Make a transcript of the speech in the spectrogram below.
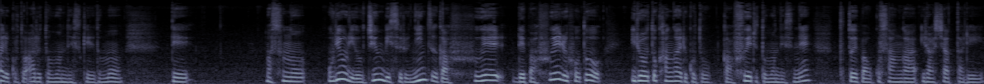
えることあると思うんですけれどもで、まあ、そのお料理を準備する人数が増えれば増えるほどいろいろと考えることが増えると思うんですね。例えばお子さんがいらっしゃったり、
